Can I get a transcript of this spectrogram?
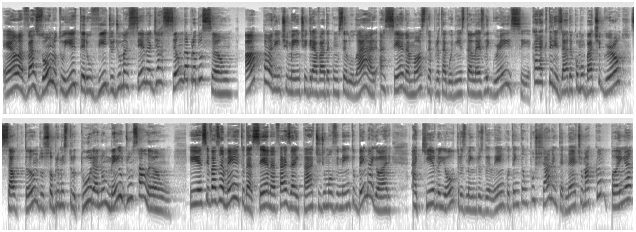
ela vazou no Twitter o vídeo de uma cena de ação da produção. Aparentemente gravada com celular, a cena mostra a protagonista Leslie Grace, caracterizada como Batgirl, saltando sobre uma estrutura no meio de um salão. E esse vazamento da cena faz aí parte de um movimento bem maior. Aquino e outros membros do elenco tentam puxar na internet uma campanha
